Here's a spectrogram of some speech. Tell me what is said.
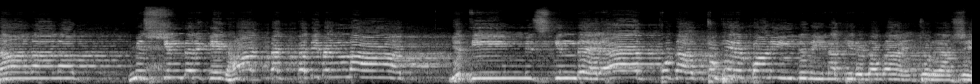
না না না মিসকিনদেরকে ঘাট ধাক্কা দিবেন না। ইতিম মিসকিনদের এক ফোঁটা চোখের পানি যদি নাকির ডগায় চলে আসে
